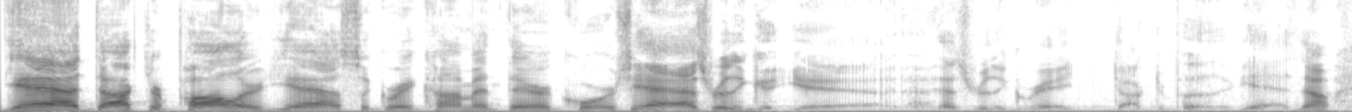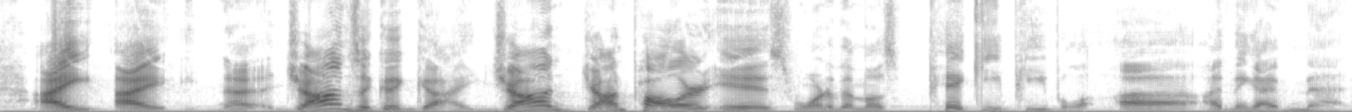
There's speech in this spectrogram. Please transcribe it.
yeah, Dr. Pollard. Yeah, it's a great comment there, of course. Yeah, that's really good. Yeah. That's really great, Dr. Pollard. Yes. No, I, I, John's a good guy. John, John Pollard is one of the most picky people uh, I think I've met.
